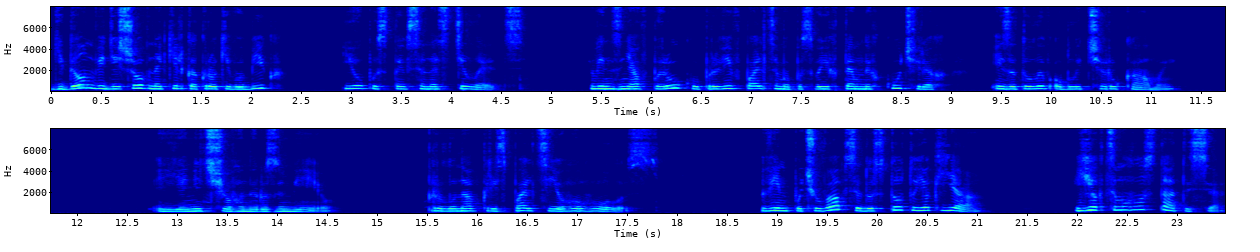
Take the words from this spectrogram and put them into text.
Гідеон відійшов на кілька кроків убік і опустився на стілець. Він зняв перуку, провів пальцями по своїх темних кучерях і затулив обличчя руками. Я нічого не розумію, пролунав крізь пальці його голос. Він почувався достоту, як я. Як це могло статися?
